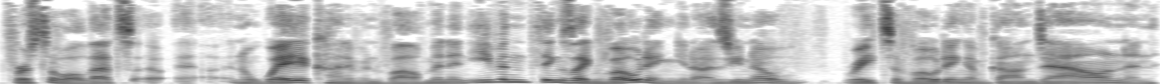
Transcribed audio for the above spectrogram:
first of all, that's a, uh, in a way a kind of involvement, and even things like voting. You know, as you know, rates of voting have gone down, and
